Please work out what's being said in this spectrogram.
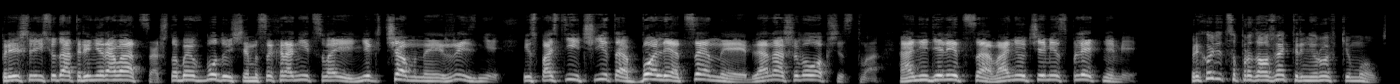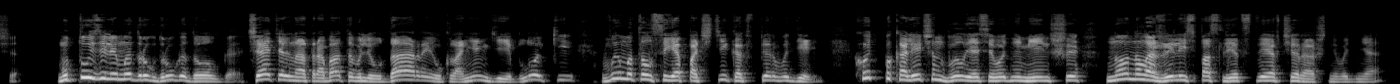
пришли сюда тренироваться, чтобы в будущем сохранить свои никчемные жизни и спасти чьи-то более ценные для нашего общества, а не делиться вонючими сплетнями!» Приходится продолжать тренировки молча. Мутузили мы друг друга долго, тщательно отрабатывали удары, уклонения и блоки. Вымотался я почти как в первый день. Хоть покалечен был я сегодня меньше, но наложились последствия вчерашнего дня.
